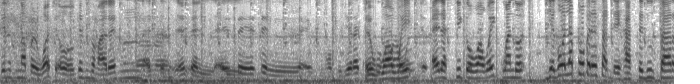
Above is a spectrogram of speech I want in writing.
¿Tienes un Apple Watch o qué es esa madre? Es un. No, no, este, es el. el- Este es el, eh, como pues yo era el Huawei. Eras chico Huawei. Cuando llegó la pobreza, dejaste de usar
